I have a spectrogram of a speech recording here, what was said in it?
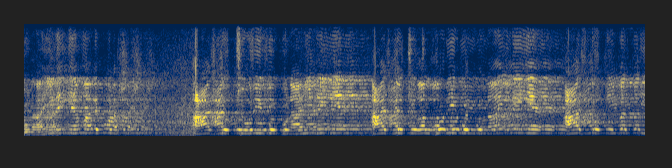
गुनाह ही नहीं है हमारे मुआशरे आज तो चोरी कोई गुनाह ही नहीं है। आज तो चुगलखोरी कोई गुनाह ही नहीं है। आज तो कीमत की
